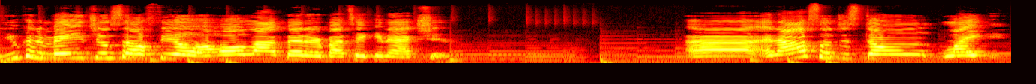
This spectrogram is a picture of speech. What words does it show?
You could have made yourself feel a whole lot better by taking action. Uh, and I also just don't like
